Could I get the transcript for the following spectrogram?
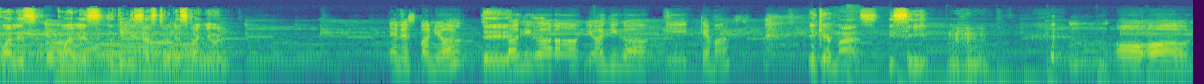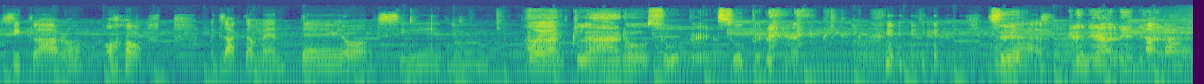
¿Cuáles, ¿Cuáles utilizas tú en español? En español, sí. yo digo, yo digo, ¿y qué más? ¿Y qué más? ¿Y sí? Uh -huh. mm, oh, oh, sí, claro. Oh, exactamente, o sí. Mm, ah, claro, súper, súper. sí, genial, genial. Bacán,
